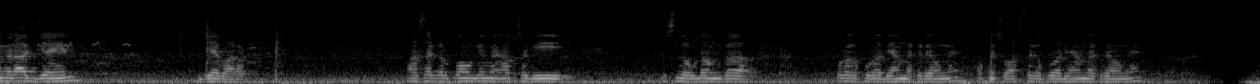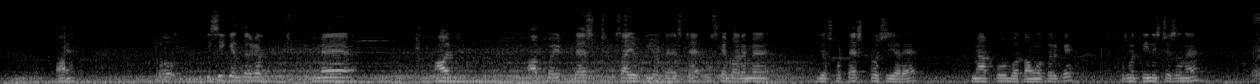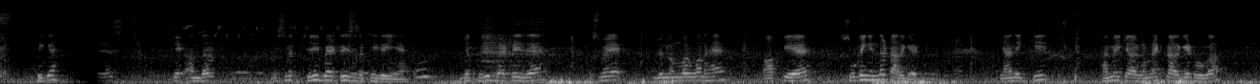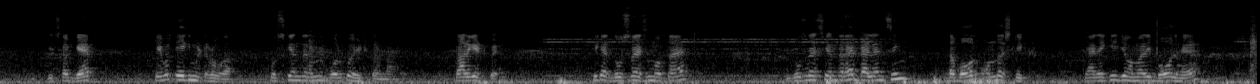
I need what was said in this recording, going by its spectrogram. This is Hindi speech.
मेरा जय हिंद, जय भारत। आशा करता हूँ कि मैं आप सभी इस लॉकडाउन का पूरा पूरा ध्यान रख रहे होंगे, अपने स्वास्थ्य का पूरा ध्यान रख रहे होंगे। तो इसी के अंतर्गत मैं आज आपको एक टेस्ट सायुक्ति जो टेस्ट है, उसके बारे में जो उसका टेस्ट प्रोसीजर है, मैं आपको बताऊँगा करके। उसमें तीन स्टेशन है, ठीक है? टेस्ट के अंदर इसमें थ्री बैटरीज रखी गई हैं। जो थ्री बैटरीज हैं, उसमें जो नंबर वन है आपकी है शूटिंग इन द टारगेट यानी कि हमें क्या करना है टारगेट होगा, इसका गैप केवल एक मीटर होगा, उसके अंदर हमें बॉल को हिट करना है टारगेट पे। ठीक है, दूसरा इसमें होता है, दूसरा इसके अंदर है balancing the ball on the stick यानी कि जो हमारी बॉल है,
